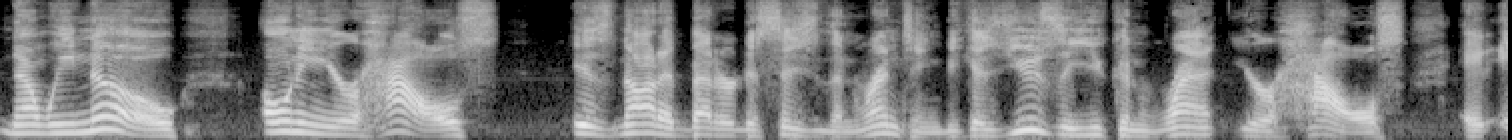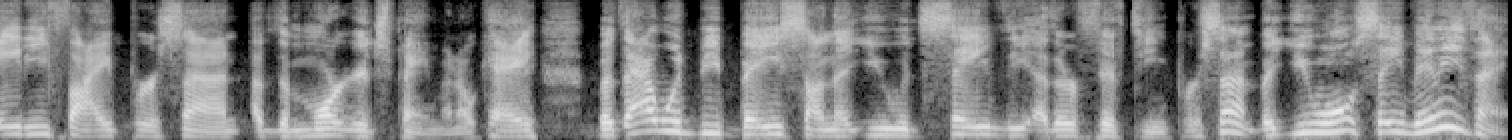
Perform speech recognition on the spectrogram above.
Now we know owning your house is not a better decision than renting because usually you can rent your house at 85% of the mortgage payment, okay? But that would be based on that you would save the other 15%, but you won't save anything.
